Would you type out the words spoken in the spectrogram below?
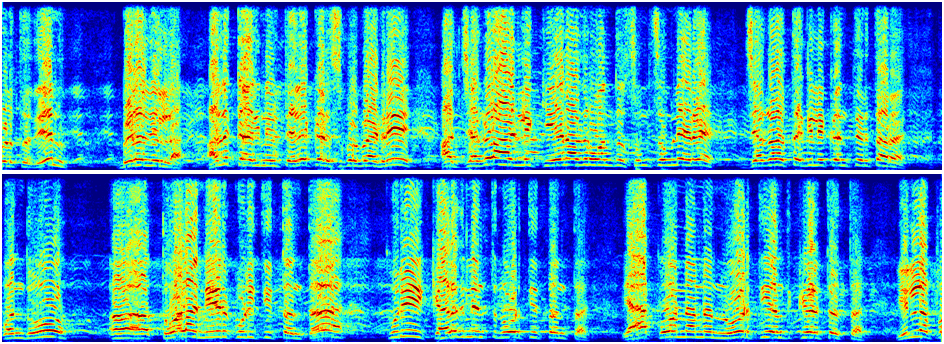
ಬೀಳ್ತದೆ. ಏನು? ಬೀಳೋದಿಲ್ಲ. ಅದಕ್ಕಾಗಿ ನೀವು ತಲೆ ಕೆಡಿಸ್ಕೊಳ್ಬೇಡ್ರಿ ಆ ಜಗಳ ಆಡ್ಲಿಕ್ಕೆ ಏನಾದ್ರೂ ಒಂದು ಸುಮ್ ಸುಮ್ನೆ ಜಗಳ ತೆಗಿಲಿಕ್ಕೆ ಅಂತಿರ್ತಾರೆ ಒಂದು ತೋಳ ನೀರು ಕುಡಿತಿತ್ತಂತ, ಕುರಿ ಕೆಳಗ್ ನಿಂತು ನೋಡ್ತಿತ್ತಂತ. ಯಾಕೋ ನನ್ನ ನೋಡ್ತಿ ಅಂತ ಕೇಳ್ತತ್ತ ಇಲ್ಲಪ್ಪ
